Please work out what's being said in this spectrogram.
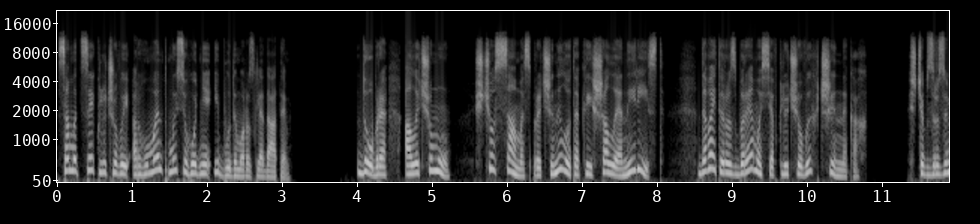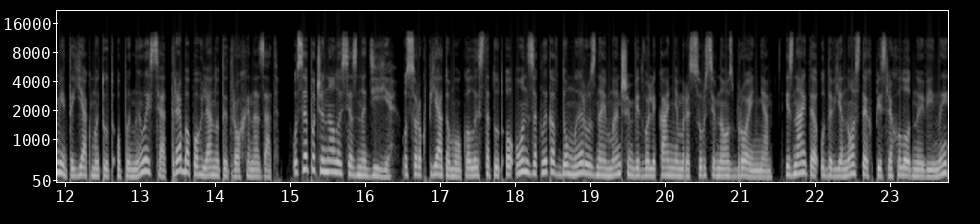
Саме цей ключовий аргумент ми сьогодні і будемо розглядати. Добре, але чому? Що саме спричинило такий шалений ріст? Давайте розберемося в ключових чинниках. Щоб зрозуміти, як ми тут опинилися, треба поглянути трохи назад. Усе починалося з надії. У 45-му, коли статут ООН закликав до миру з найменшим відволіканням ресурсів на озброєння. І знаєте, у 90-х, після Холодної війни,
